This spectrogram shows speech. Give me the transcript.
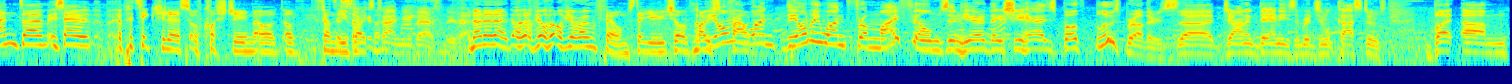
And um, is there a particular sort of costume or, or film that you've worked second on? time you've asked me that. No, no, no. Of, of, of your own films that you sort of most the only proud one, of. the only one from my films in here, that she has both Blues Brothers, uh, John and Danny's original costumes. But um,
